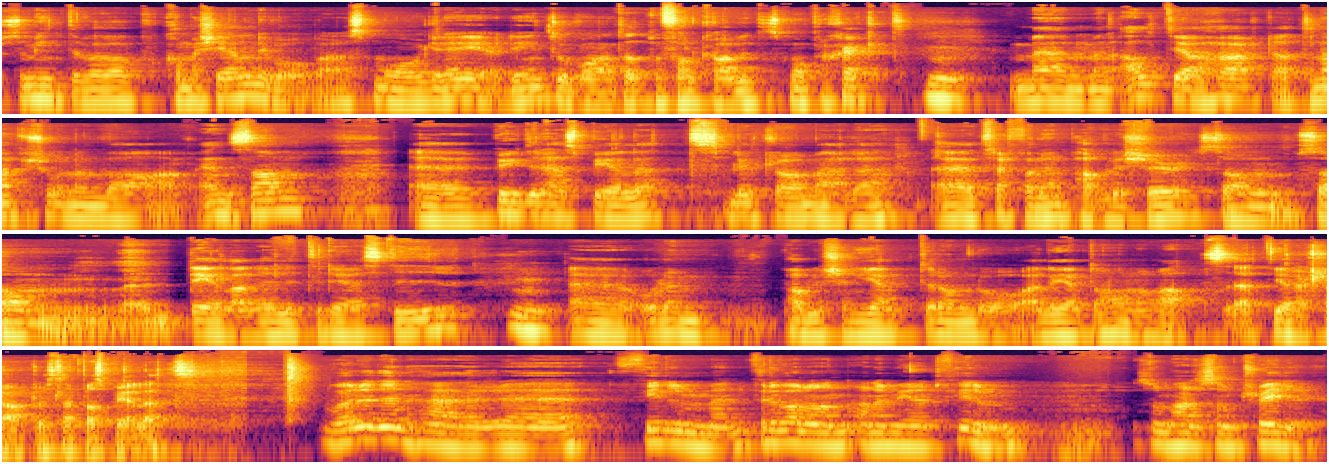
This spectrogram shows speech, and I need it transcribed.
som inte var på kommersiell nivå, bara små grejer. Det är inte ovanligt att folk har lite små projekt. Mm. Men, men allt jag har hört att den här personen var ensam, eh, byggde det här spelet, blev klar med det, eh, träffade en publisher som, som delade lite deras stil. Mm. Eh, och den publishern hjälpte, dem då, eller hjälpte honom att, att göra klart och släppa spelet. Var det den här eh, filmen, för det var någon animerad film som hade som trailer.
